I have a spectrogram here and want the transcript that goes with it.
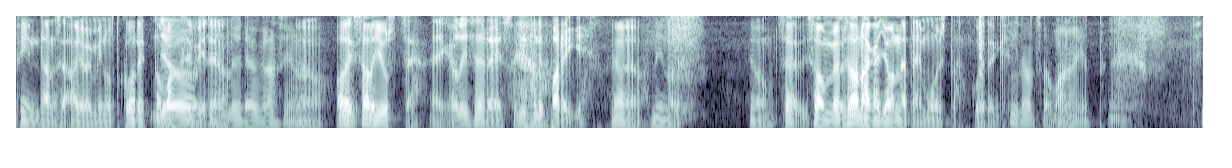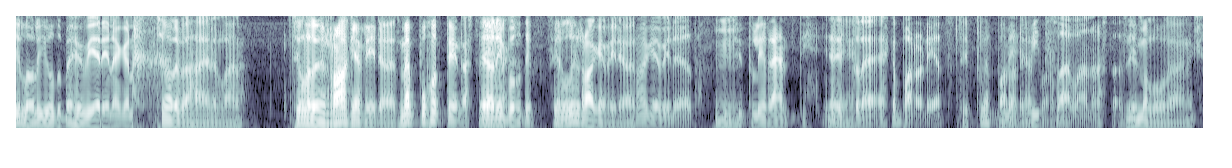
Findan, se ajoi minut kodittomaksi joo, videon? sen videon kanssa, joo. Joo. Oli, se oli just se, eikö? Se oli se reissu. Niitä oli parikin. Joo, joo, niin oli. Joo, se, se, on, se on aika jonnet, ei muista kuitenkin. Niin on, se on vanha juttu. Mm. Silloin oli YouTube hyvin erinäköinen. Se oli vähän erilainen. Silloin oli rage-videoita. Me puhuttiin tästä Joo, niin puhuttiin. Silloin oli rage-videoita. Rage-videota. Mm. Sitten tuli räntti. Ja Niin. sitten tulee ehkä parodiat. Sitten tulee Me parodiat. varmaan. vitsaillaan noista Niin asioista. mä luulen ainakin.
